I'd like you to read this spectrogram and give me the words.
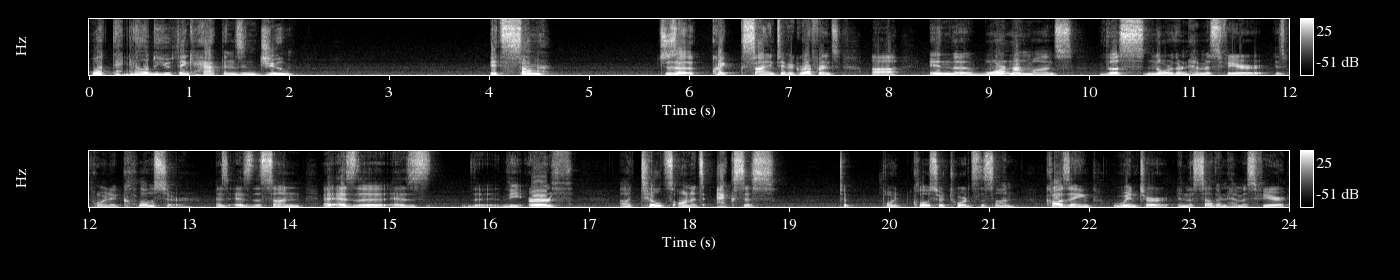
What the hell do you think happens in June? It's summer. Just a quick scientific reference. Uh, in the warmer months, the northern hemisphere is pointed closer as, as the sun as the as the the Earth uh, tilts on its axis to point closer towards the sun, causing winter in the southern hemisphere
